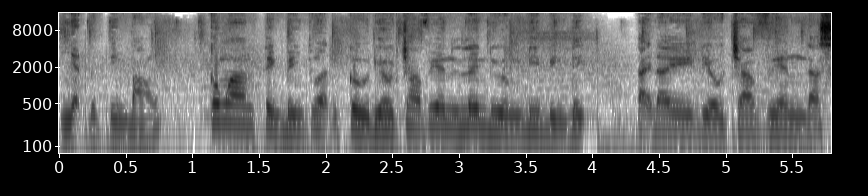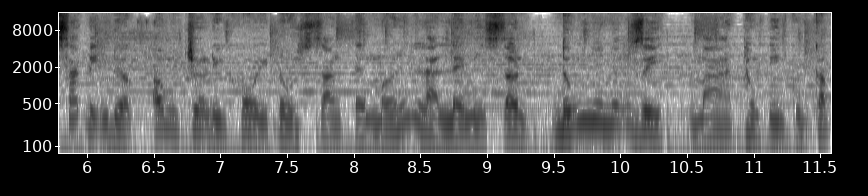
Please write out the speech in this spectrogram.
Nhận được tin báo, công an tỉnh Bình Thuận cử điều tra viên lên đường đi Bình Định. Tại đây, điều tra viên đã xác định được ông Trương Đình Khôi đổi sang tên mới là Lê Minh Sơn, đúng như những gì mà thông tin cung cấp.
